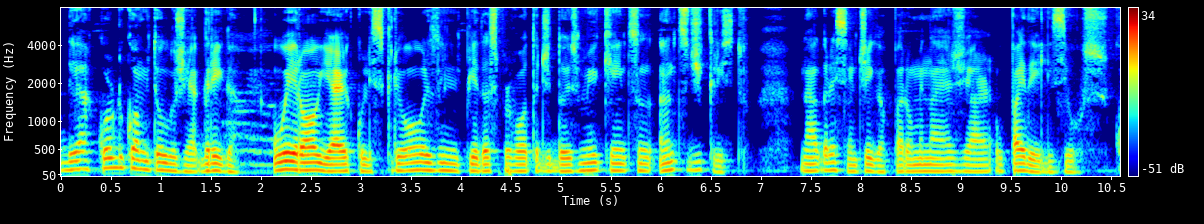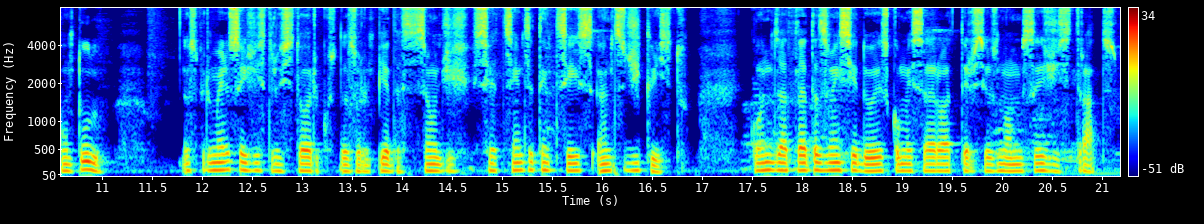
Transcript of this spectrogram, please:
De acordo com a mitologia grega, o herói Hércules criou as Olimpíadas por volta de 2500 a.C., na Grécia Antiga, para homenagear o pai dele, Zeus. Contudo, os primeiros registros históricos das Olimpíadas são de 776 a.C., quando os atletas vencedores começaram a ter seus nomes registrados,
